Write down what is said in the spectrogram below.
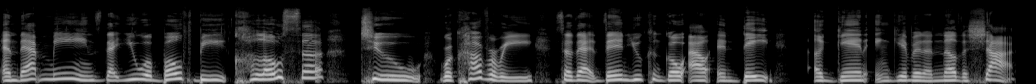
and that means that you will both be closer to recovery so that then you can go out and date again and give it another shot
